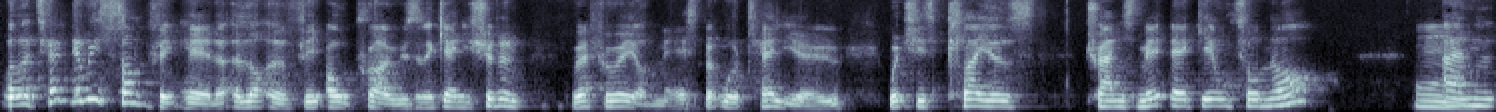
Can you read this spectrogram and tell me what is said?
Well, I tell, there is something here that a lot of the old pros, and again, you shouldn't referee on this, but will tell you which is players transmit their guilt or not. Mm. And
